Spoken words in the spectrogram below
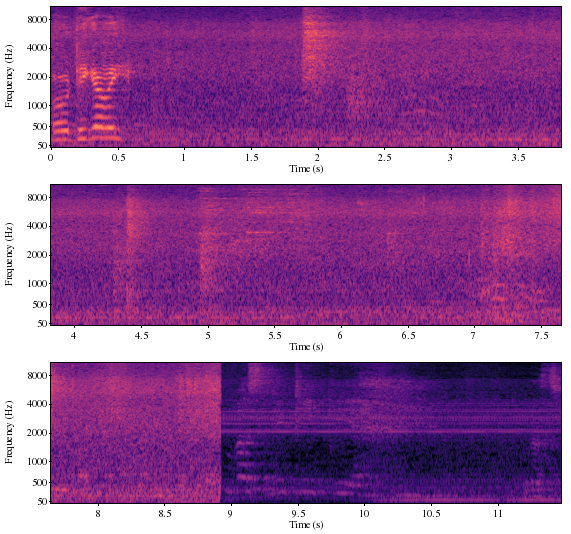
ਹੋਰ ਠੀਕ ਆ ਬਾਈ ਬਸ ਜੀ ਠੀਕ ਹੀ ਹੈ ਬਸ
